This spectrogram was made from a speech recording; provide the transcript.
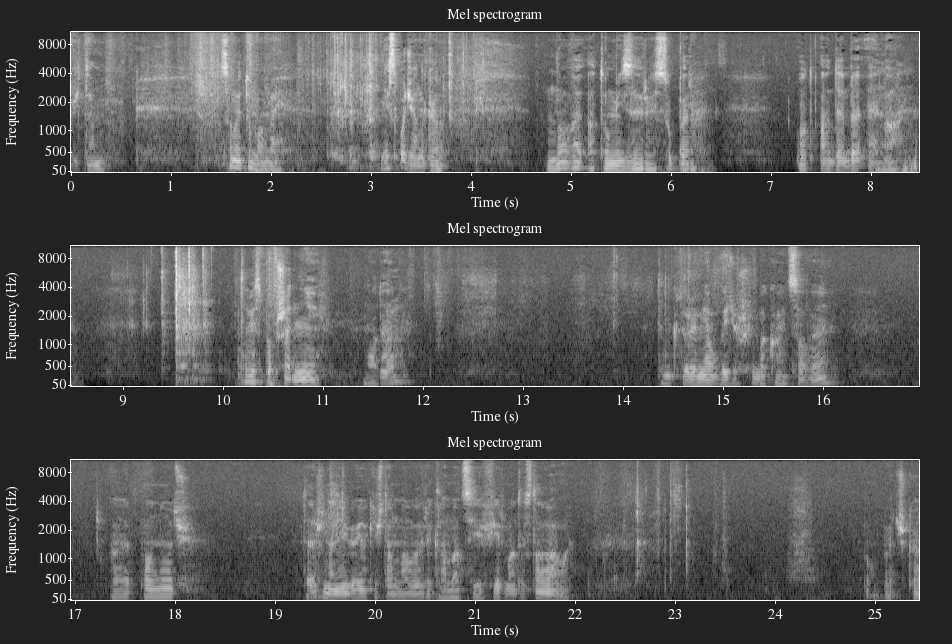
Witam. Co my tu mamy? Niespodzianka. Nowe atomizery super od ADBL. To jest poprzedni model. Ten, który miał być już chyba końcowy. Ale ponoć też na niego jakieś tam małe reklamacje firma dostawała. Pompeczka.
